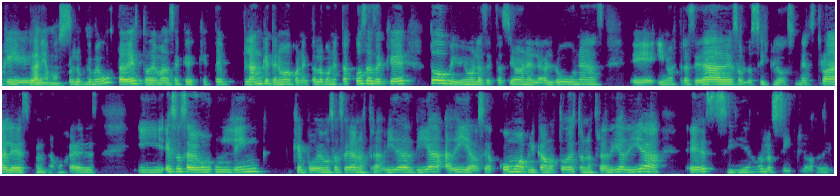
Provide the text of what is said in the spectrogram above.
que planeamos. Lo que me gusta de esto además es que, este plan que tenemos de conectarlo con estas cosas es que todos vivimos las estaciones, las lunas eh, y nuestras edades o los ciclos menstruales para las mujeres. Y eso es algo, un link que podemos hacer a nuestra vida día a día. O sea, cómo aplicamos todo esto a nuestra día a día es siguiendo los ciclos del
